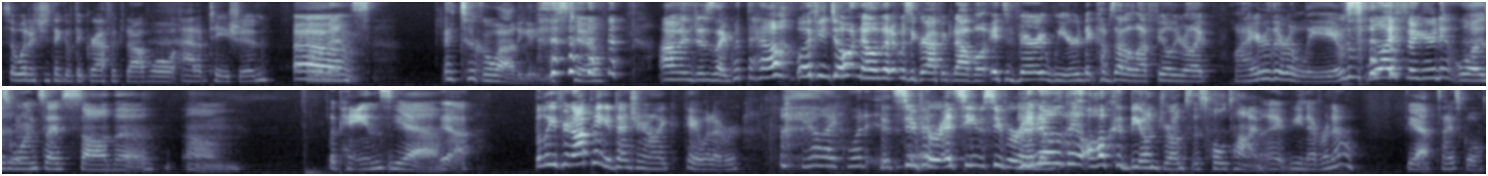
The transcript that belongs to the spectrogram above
so what did you think of the graphic novel adaptation um, elements it took a while to get used to. I'm just like, what the hell? well if you don't know that it was a graphic novel it's very weird it comes out of left field you're like why are there leaves well, I figured it was once I saw the um the pains yeah. yeah but like if you're not paying attention you're like okay whatever You're like, what is it's super it seems super random. You know, they all could be on drugs this whole time. I, you never know Yeah. it's high school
